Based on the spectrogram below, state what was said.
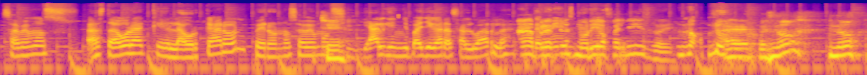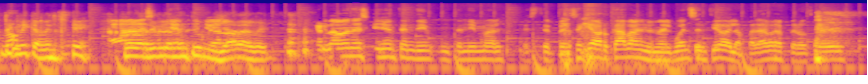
Sabemos hasta ahora que la ahorcaron, pero no sabemos si alguien va a llegar a salvarla. Ah, pero entonces murió feliz, güey. No, no. Eh, pues no, no, técnicamente ah, fue horriblemente humillada, güey. Perdón, es que yo entendí, entendí mal. Este, pensé que ahorcaban en el buen sentido de la palabra, pero ustedes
